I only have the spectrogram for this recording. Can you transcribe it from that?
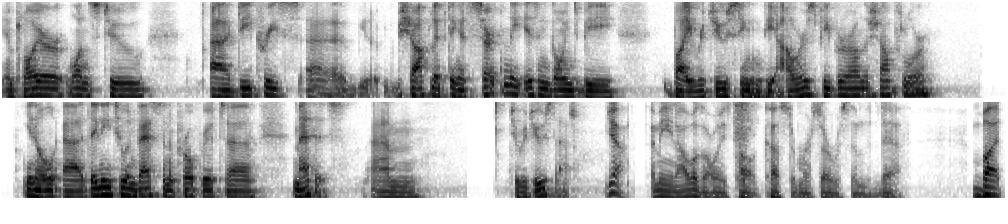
employer wants to uh, decrease uh, shoplifting, it certainly isn't going to be by reducing the hours people are on the shop floor. You know, uh, they need to invest in appropriate uh, methods um, to reduce that. Yeah. I mean, I was always taught customer service them to death. But,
